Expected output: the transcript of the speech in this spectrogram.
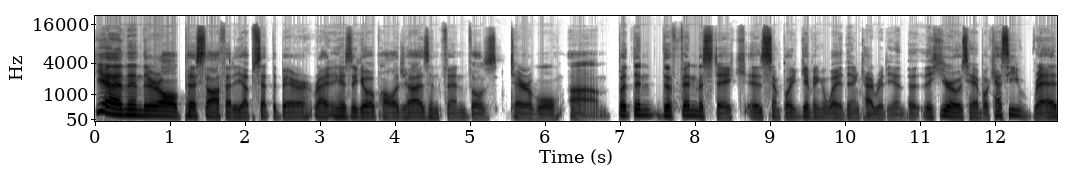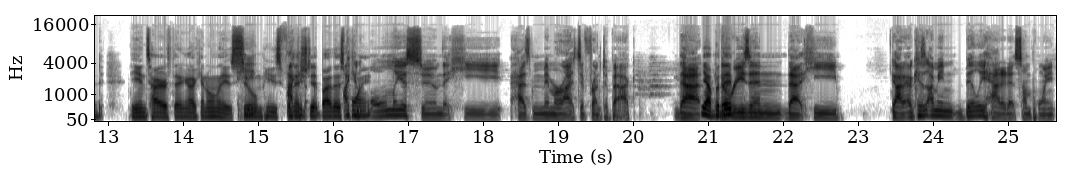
Yeah, and then they're all pissed off that he upset the bear, right? And he has to go apologize, and Finn feels terrible. Um, but then the Finn mistake is simply giving away the Enchiridion, the the hero's handbook. Has he read the entire thing? I can only assume he's I can- finished it by this I point. can only assume that he has memorized it front to back. That Yeah, but the they- reason that he got it because I mean Billy had it at some point.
